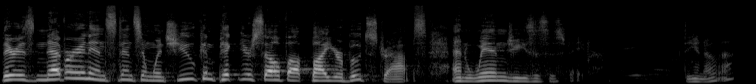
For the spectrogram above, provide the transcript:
There is never an instance in which you can pick yourself up by your bootstraps and win Jesus' favor. Do you know that?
